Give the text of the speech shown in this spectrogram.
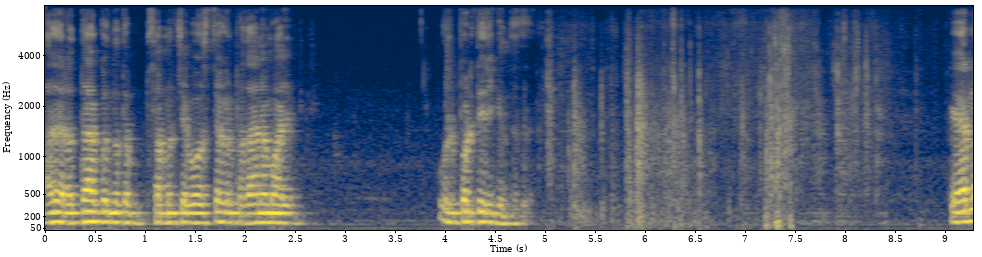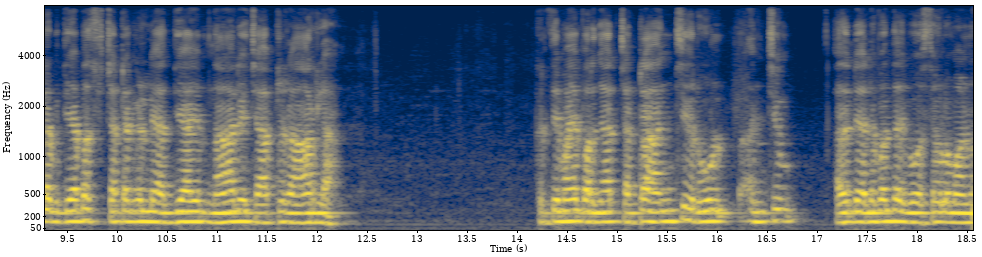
അത് റദ്ദാക്കുന്നതും സംബന്ധിച്ച വ്യവസ്ഥകൾ പ്രധാനമായും ഉൾപ്പെടുത്തിയിരിക്കുന്നത്. കേരള വിദ്യാഭ്യാസ ചട്ടങ്ങളിലെ അധ്യായം നാല് ചാപ്റ്റർ ആറിലാണ്. കൃത്യമായി പറഞ്ഞാൽ ചട്ടം അഞ്ച് റൂൾ അഞ്ചും അതിന്റെ അനുബന്ധ വ്യവസ്ഥകളുമാണ്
